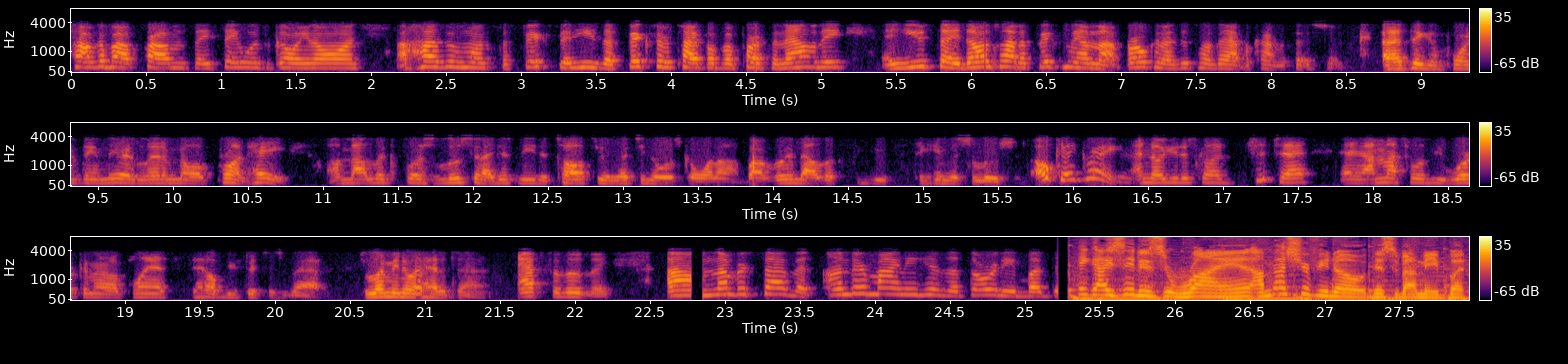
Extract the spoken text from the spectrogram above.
talk about problems. They say what's going on. A husband wants to fix it. He's a fixer type of a personality, and you say, "Don't try to fix me. I'm not broken. I just want to have a conversation." I think important thing there is let them know up front. Hey, I'm not looking for a solution. I just need to talk to you and let you know what's going on. But I'm really not looking for you to give me a solution. Okay, great. I know you're just going to chit chat, and I'm not supposed to be working on a plan to help you fix this matter. So let me know ahead of time. Absolutely. Um, number seven, undermining his authority, but Hey guys, it is Ryan. I'm not sure if you know this about me, but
